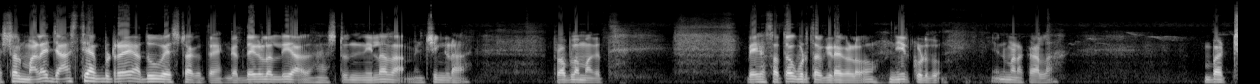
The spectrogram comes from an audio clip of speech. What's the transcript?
ಅಷ್ಟರಲ್ಲಿ ಮಳೆ ಜಾಸ್ತಿ ಆಗಿಬಿಟ್ರೆ ಅದು ವೇಸ್ಟ್ ಆಗುತ್ತೆ. ಗದ್ದೆಗಳಲ್ಲಿ ಅಷ್ಟು ನಿಲ್ಲಲ್ಲ ಮೆಣಸಿನ ಗಿಡ. ಪ್ರಾಬ್ಲಮ್ ಆಗುತ್ತೆ. ಬೇಗ ಸತ್ತೋಗ್ಬಿಡ್ತಾವೆ ಗಿಡಗಳು, ನೀರು ಕುಡಿದು. ಏನು ಮಾಡೋಕ್ಕಾಗಲ್ಲ. ಬಟ್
